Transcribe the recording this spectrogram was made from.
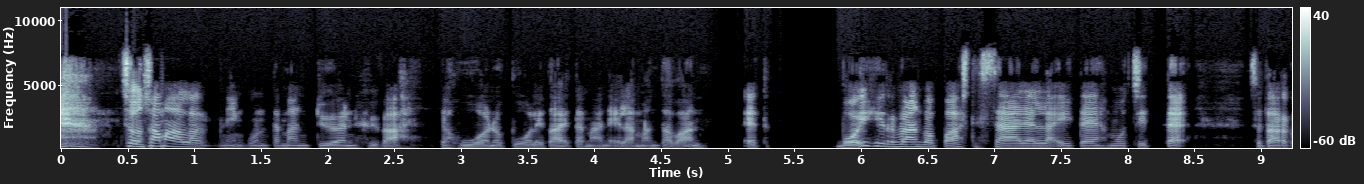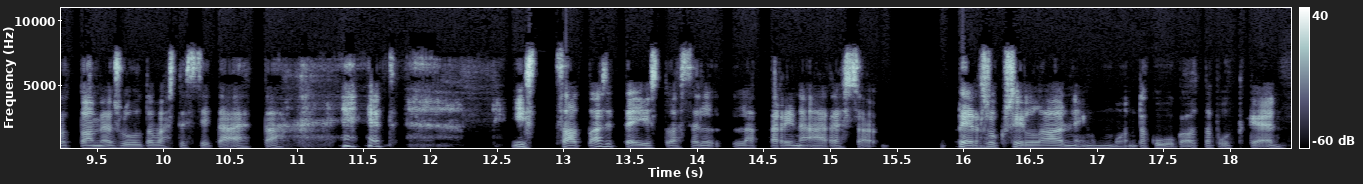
se on samalla niin kuin tämän työn hyvä ja huono puoli tai tämän elämäntavan, että voi hirveän vapaasti säädellä itse, mutta sitten se tarkoittaa myös luultavasti sitä, että, että ist, saattaa sitten istua sen läppärin ääressä persuksillaan niin kuin monta kuukautta putkeen.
